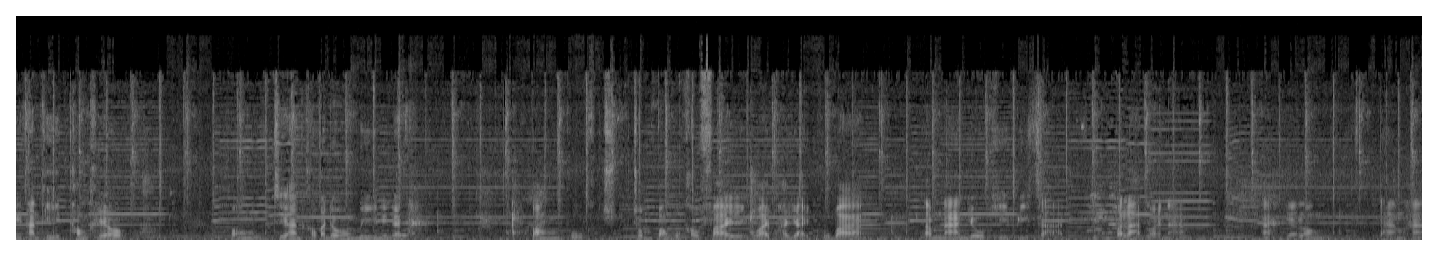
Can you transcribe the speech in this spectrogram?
นี่สถานที่ท่องเที่ยวของอุทยานเขากระโดงมีนี่ด้วยป่องภูชมป่องภูเขาไฟไหว้พระใหญ่คู่บ้านตำนานโยคีปีศาจหินประหลาดลอยน้ำอะเดี๋ยวลองตามหา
